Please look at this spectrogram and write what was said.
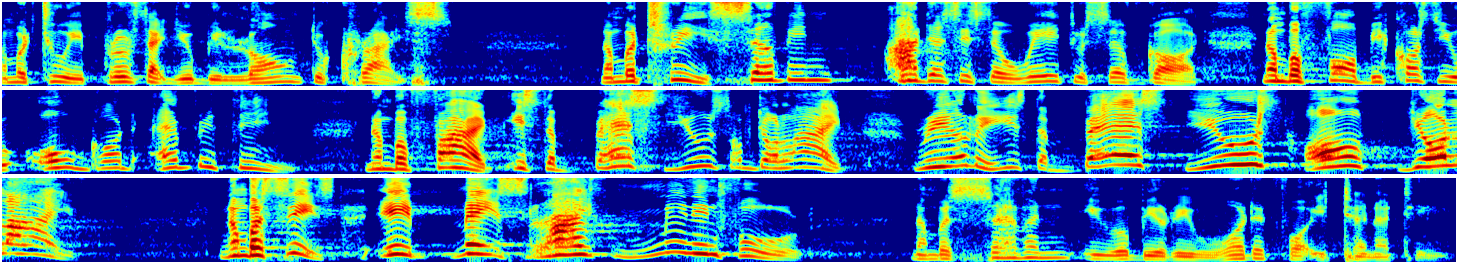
Number two, it proves that you belong to Christ. Number three, serving Others is the way to serve God. Number four, because you owe God everything. Number five, it's the best use of your life. Really, it's the best use of your life. Number six, it makes life meaningful. Number seven, it will be rewarded for eternity.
